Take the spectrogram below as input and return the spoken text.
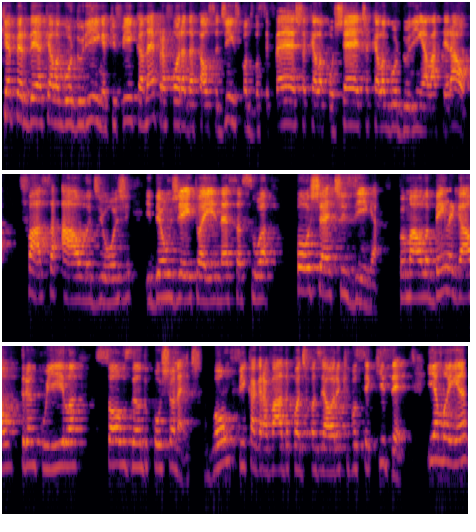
quer perder aquela gordurinha que fica, né, para fora da calça jeans quando você fecha, aquela pochete, aquela gordurinha lateral? Faça a aula de hoje e dê um jeito aí nessa sua pochetezinha. Foi uma aula bem legal, tranquila, só usando colchonete. Tá bom? Fica gravada, pode fazer a hora que você quiser. E amanhã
